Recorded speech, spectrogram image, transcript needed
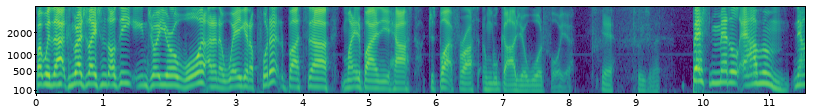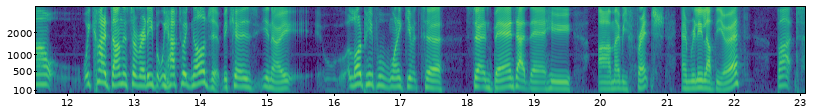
But with that, congratulations, Ozzy. Enjoy your award. I don't know where you're going to put it, but uh, you might need to buy a new house. Just buy it for us, and we'll guard your award for you. Yeah, too easy, mate. Best metal album. Now, we kind of done this already, but we have to acknowledge it because, you know, a lot of people want to give it to certain bands out there who are maybe French and really love the earth. But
